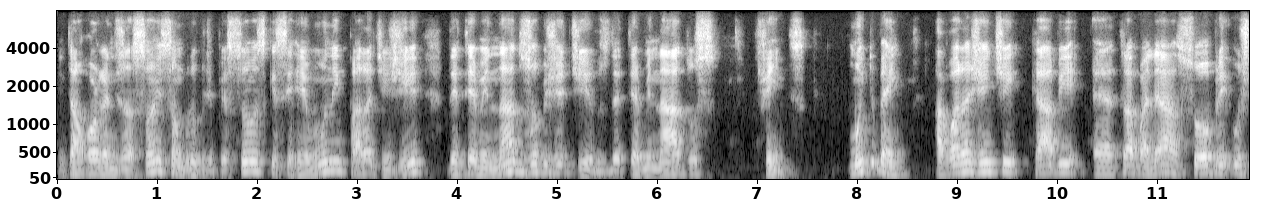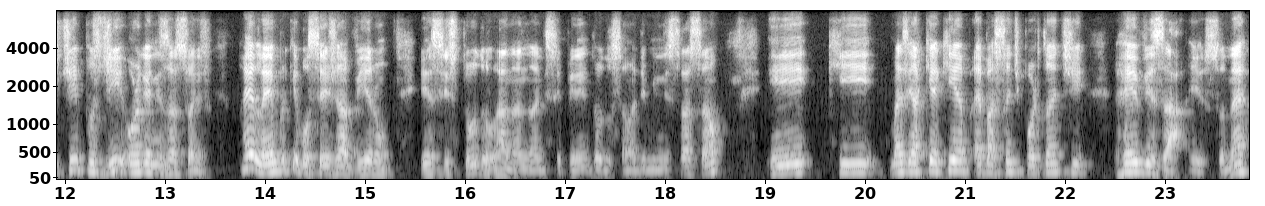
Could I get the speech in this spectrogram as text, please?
Então, organizações são um grupo de pessoas que se reúnem para atingir determinados objetivos, determinados fins. Muito bem. Agora a gente cabe é, trabalhar sobre os tipos de organizações. Relembro que vocês já viram esse estudo lá na, na disciplina Introdução à Administração, e que, mas aqui, aqui é, é bastante importante revisar isso, né?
